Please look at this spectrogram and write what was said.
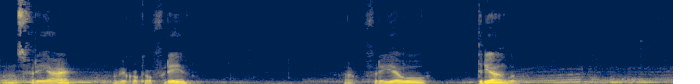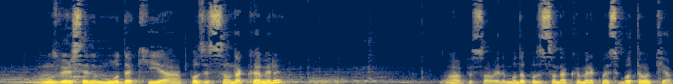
Vamos frear. Vamos ver qual que é o freio. Ah, o freio é o triângulo. Vamos ver se ele muda aqui a posição da câmera. Ó, pessoal, ele muda a posição da câmera com esse botão aqui, ó.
